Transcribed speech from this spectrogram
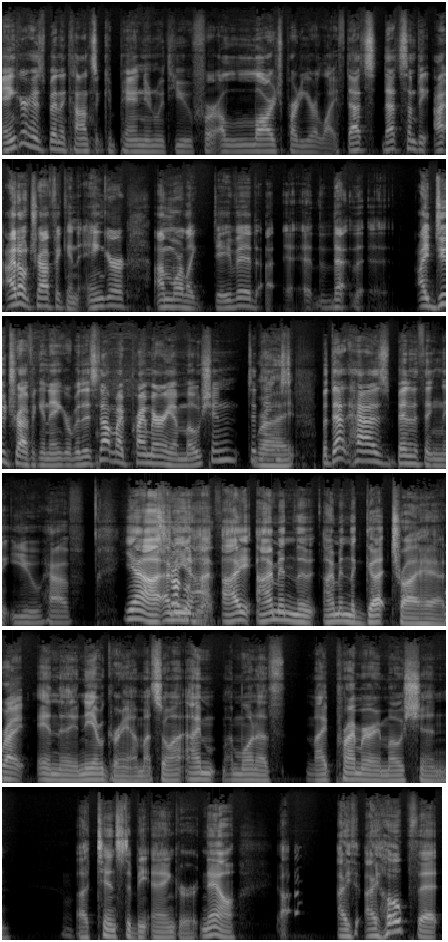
Anger has been a constant companion with you for a large part of your life. That's that's something I, I don't traffic in anger. I'm more like David. uh, uh, That I do traffic in anger, but it's not my primary emotion to things. Right. But that has been a thing that you have. Yeah, I mean, I, I I'm in the I'm in the gut triad, Right. In the enneagram, so I, I'm I'm one of my primary emotion uh, tends to be anger. Now, I I hope that uh,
